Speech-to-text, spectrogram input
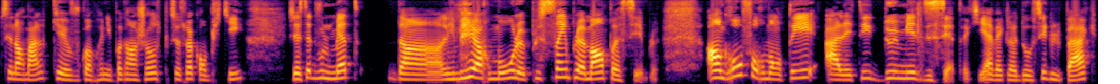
c'est normal que vous compreniez pas grand-chose puis que ce soit compliqué. J'essaie de vous le mettre dans les meilleurs mots le plus simplement possible. En gros, faut remonter à l'été 2017, ok, avec le dossier de l'UPAC.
